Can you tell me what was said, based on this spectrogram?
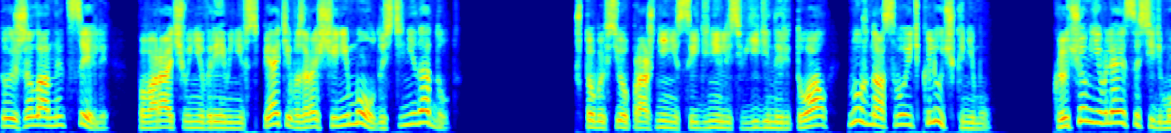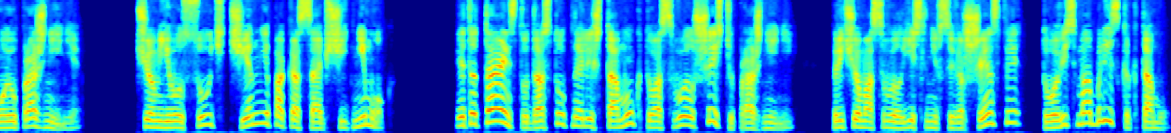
то есть желанной цели, Поворачивание времени вспять и возвращение молодости не дадут. Чтобы все упражнения соединились в единый ритуал, нужно освоить ключ к нему. Ключом является седьмое упражнение. В чем его суть, Чен мне пока сообщить не мог. Это таинство, доступное лишь тому, кто освоил шесть упражнений. Причем освоил, если не в совершенстве, то весьма близко к тому.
